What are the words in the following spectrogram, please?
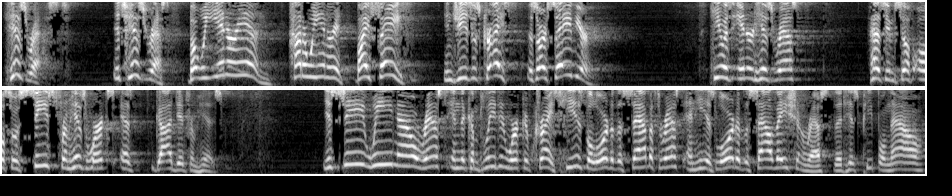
his rest, it's his rest, but we enter in. How do we enter in? By faith in Jesus Christ as our Savior. He who has entered his rest has himself also ceased from his works as God did from his. You see, we now rest in the completed work of Christ. He is the Lord of the Sabbath rest, and He is Lord of the salvation rest that His people now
